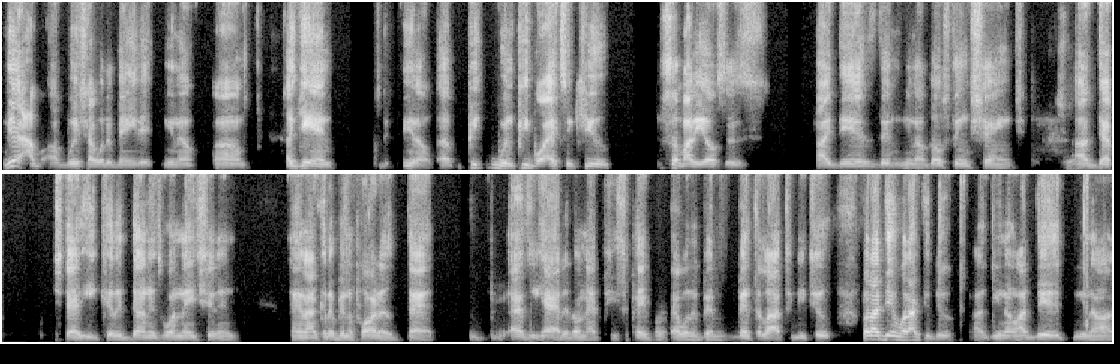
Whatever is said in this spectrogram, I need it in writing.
yeah, I, I wish I would have made it. You know, um, again, you know, uh, pe- when people execute somebody else's ideas, then you know those things change. Sure. Uh, definitely that he could have done his One Nation and and I could have been a part of that as he had it on that piece of paper. That would have been meant a lot to me too. But I did what I could do. I, you know, I did. You know, I,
